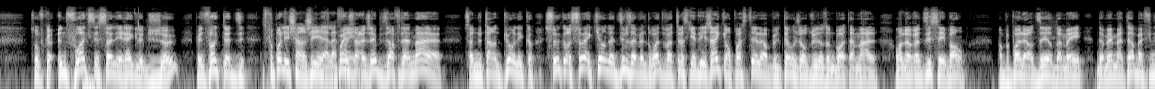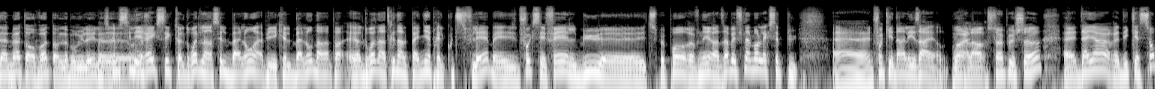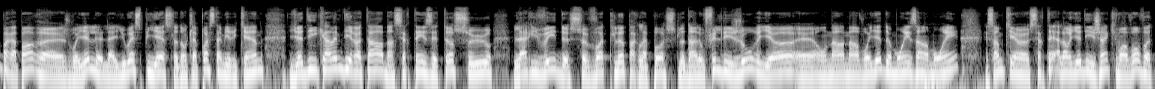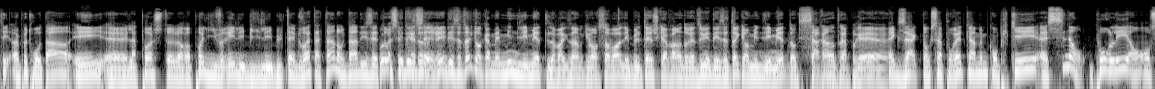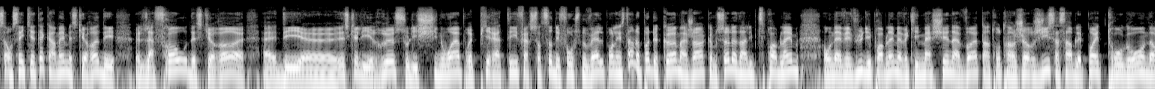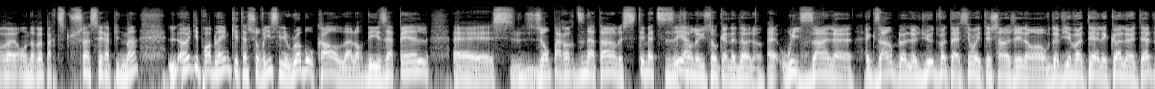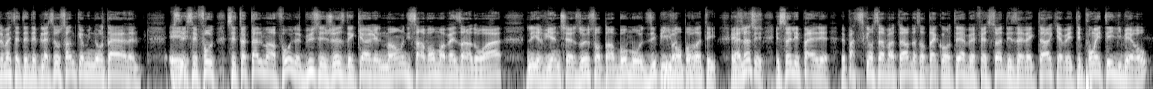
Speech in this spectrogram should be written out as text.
Sauf qu'une fois que c'est ça les règles du jeu, puis une fois que tu as dit... Tu peux pas les changer à la fin. Tu peux pas les changer puis dire finalement, euh, ça nous tente plus. On les, ceux, ceux à qui on a dit vous avez le droit de voter, parce qu'il y a des gens qui ont posté leur bulletin aujourd'hui dans une boîte à mal. On leur a dit c'est bon. On peut pas leur dire demain, demain matin, ben finalement ton vote on l'a brûlé. C'est comme si les règles c'est que tu as le droit de lancer le ballon et que le ballon dans, a le droit d'entrer dans le panier après le coup de sifflet. Ben une fois que c'est fait, le but, euh, tu peux pas revenir en disant ben finalement on l'accepte plus. Euh, une fois qu'il est dans les airs. Ouais. Alors c'est un peu ça. Euh, D'ailleurs des questions par rapport, euh, je voyais le, la USPS, là, donc la poste américaine. Il y a des quand même des retards dans certains États sur l'arrivée de ce vote-là par la poste. Là. Dans au fil des jours, il y a, euh, on en envoyait de moins en moins. Il semble qu'il y a un certain. Alors, il y a des gens qui vont avoir voté un peu trop tard et euh, la Poste leur a pas livré les, les, bulletins de vote à temps. Donc, dans des États, oui, c'est très serré. Il y a des États qui ont quand même mis une limite, là, par exemple, qui vont recevoir les bulletins jusqu'à vendredi. Il y a des États qui ont mis une limite. Donc, si ça rentre après. Euh... Exact. Donc, ça pourrait être quand même compliqué. Euh, sinon, pour les, on, s'inquiétait quand même. Est-ce qu'il y aura des de la fraude? Est-ce qu'il y aura euh, des Est-ce que les Russes ou les Chinois pourraient pirater, faire sortir des fausses nouvelles? Pour l'instant, on n'a pas de cas majeur comme ça. Là, dans les petits problèmes, on avait vu vu des problèmes avec les machines à vote, entre autres en Georgie. Ça semblait pas être trop gros. On a, on a reparti tout ça assez rapidement. Un des problèmes qui est à surveiller, c'est les robocalls. Alors, des appels, euh, disons, par ordinateur, là, systématisés. On a eu ça au Canada, là. Euh, oui. Disant, le, exemple, le lieu de votation a été changé. Là. Vous deviez voter à l'école un tel, finalement, c'était déplacé au centre communautaire. Et c'est faux. C'est totalement faux. Le but, c'est juste d'écœurer le monde. Ils s'en vont au mauvais endroit. Là, ils reviennent chez eux, sont en beau maudit, puis ils, vont pas, voter. Et, ben ça, et ça, les, le Parti conservateur, dans certains comtés, avait fait ça à des électeurs qui avaient été pointés libéraux.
